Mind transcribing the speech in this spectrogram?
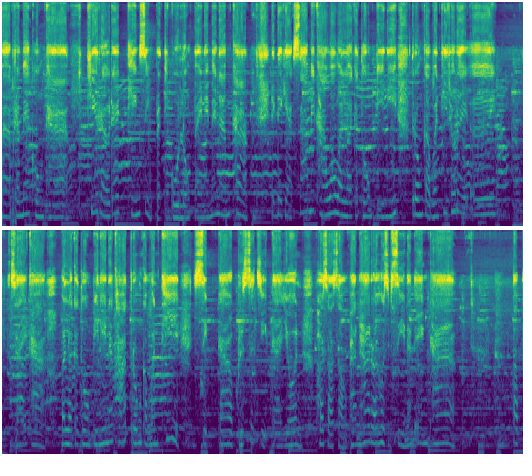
มาพระแม่คงคาที่เราได้ทิ้งสิ่งปฏิกูลลงไปในแม่น้ำค่ะ เด็กๆอยากทราบไหมคะว่าวันลอยกระทงปีนี้ ตรงกับวันที่เท่าไรเอ่ย ใช่ค่ะ วันลอยกระทงปีนี้นะคะ ตรงกับวันที่ 19 พฤศจิกายน พศ 2564 นั่นเองค่ะ ต่อไป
